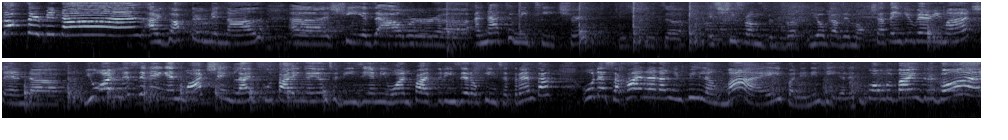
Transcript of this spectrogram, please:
Dr. Minal! Our Dr. Minal, uh, she is our uh, anatomy teacher. She's, uh, she's from V- V- Yoga Vimoksha. Thank you very much. And uh, you are listening and watching live po tayo ngayon sa DZME 1530-1530. Una sa kanan ng himpilang may paninindigan. Ito po ang babaeng dragon,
